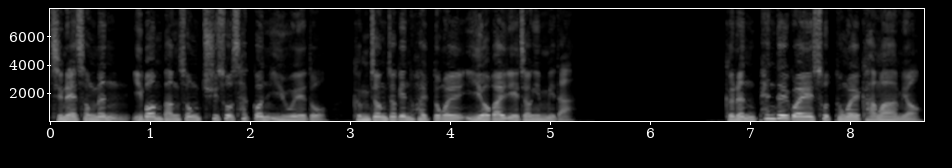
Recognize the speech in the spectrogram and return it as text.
진해성은 이번 방송 취소 사건 이후에도 긍정적인 활동을 이어갈 예정입니다. 그는 팬들과의 소통을 강화하며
